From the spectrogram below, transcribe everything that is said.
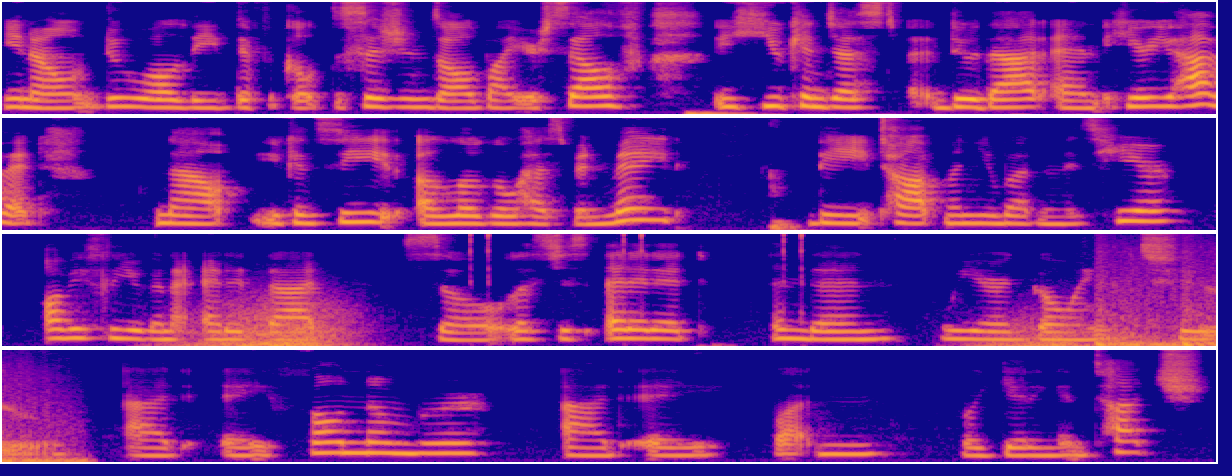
you know, do all the difficult decisions all by yourself. You can just do that and here you have it. Now you can see a logo has been made. The top menu button is here. Obviously you're gonna edit that. So let's just edit it and then we are going to add a phone number add a button for getting in touch.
